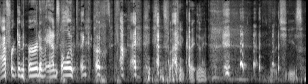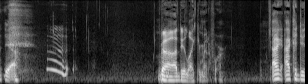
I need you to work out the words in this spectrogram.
African herd of antelope that goes by. it's fucking crazy. Oh, Jeez. Yeah. But uh, I do like your metaphor. I, I could do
